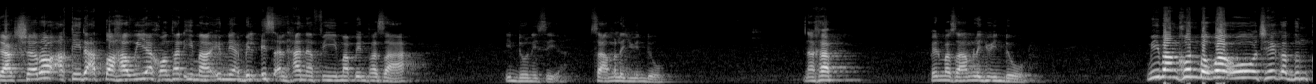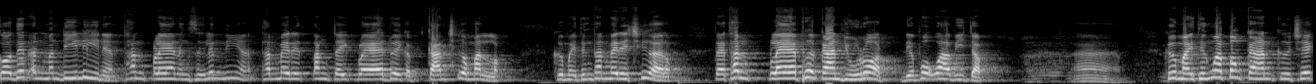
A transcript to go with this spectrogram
จากชะรออากีดะตอฮาวิยะของท่านอิหม่ามอิบนุอบิลอิซอัลฮานาฟีมาเป็นภาษาอินโดนีเซียภาษามลายูอินโดนะครับ เป็นภาษามลายูอินโด มีบางคนบอกว่าโอ้เชคอับดุลกอเดตอันมันดีลี่เนี่ยท่านแปลหนังสือเล่มนี้อะท่านไม่ได้ตั้งใจแปลด้วยกับการเชื่อมั่นหรอก คือหมายถึงท่านไม่ได้เชื่อหรอก แต่ท่านแปลเพื่อการอยู่รอด เดี๋ยวพวกว่าบีจับอ่าคือหมายถึงว่าต้องการคือเช็ค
